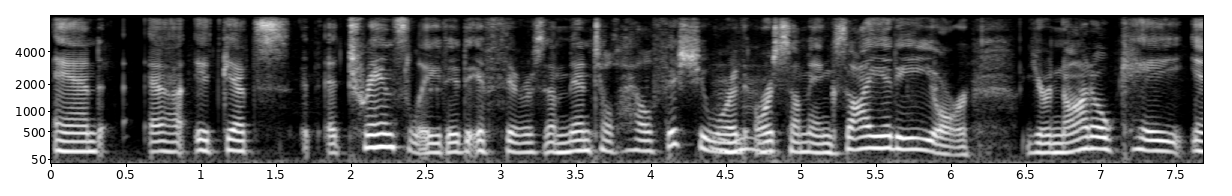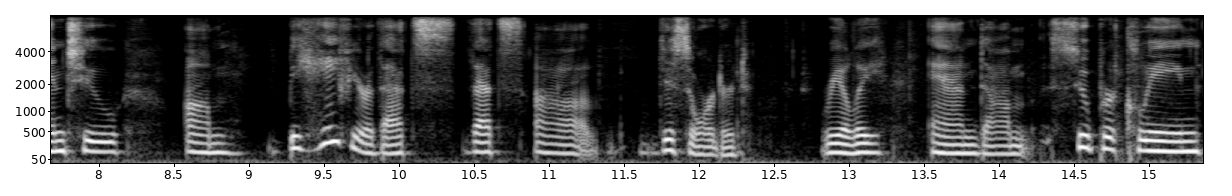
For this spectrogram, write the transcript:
and uh, it gets uh, translated if there's a mental health issue or, or some anxiety or you're not okay into um, behavior that's that's uh, disordered, really, and um, super clean.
